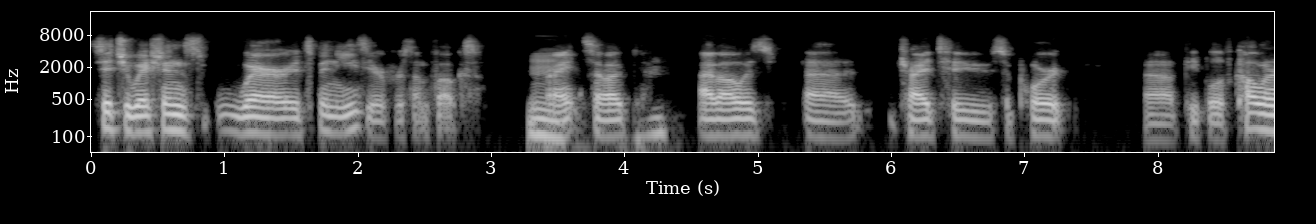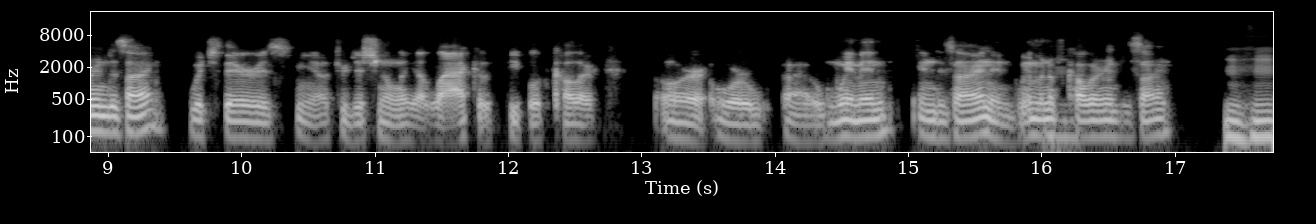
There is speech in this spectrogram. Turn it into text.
situations where it's been easier for some folks, mm. right? So I've, mm-hmm. I've always uh, tried to support uh, people of color in design, which there is, you know, traditionally a lack of people of color or or uh, women in design and women mm-hmm. of color in design, mm-hmm.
